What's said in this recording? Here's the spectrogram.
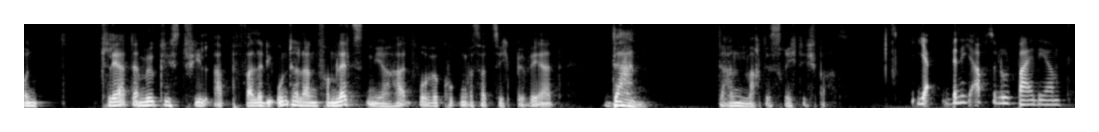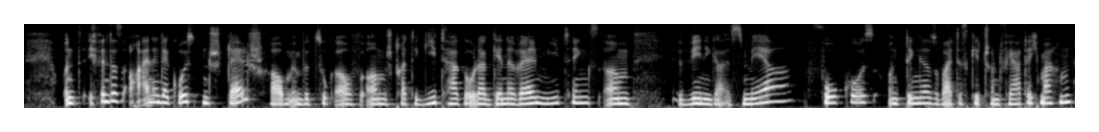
und klärt da möglichst viel ab, weil er die Unterlagen vom letzten Jahr hat, wo wir gucken, was hat sich bewährt, dann, dann macht es richtig Spaß. Ja, bin ich absolut bei dir. Und ich finde das auch eine der größten Stellschrauben in Bezug auf ähm, Strategietage oder generell Meetings. Ähm, weniger ist mehr, Fokus und Dinge, soweit es geht, schon fertig machen.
